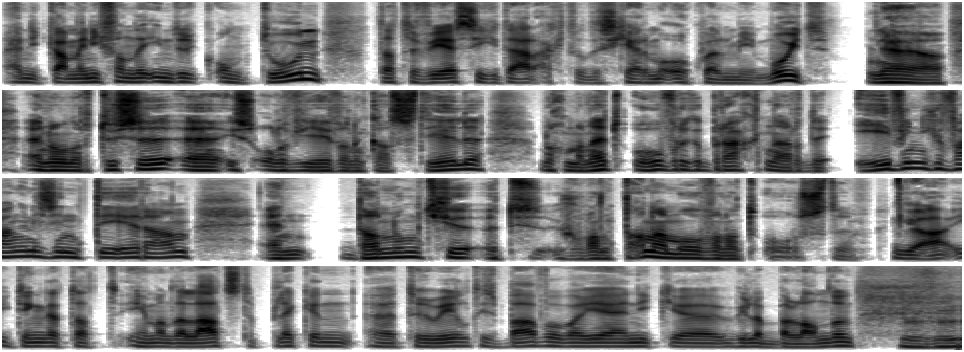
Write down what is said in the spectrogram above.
En ik kan me niet van de indruk ontdoen dat de VS zich daar achter de schermen ook wel mee moeit. Ja, ja. En ondertussen eh, is Olivier van den Kastelen nog maar net overgebracht naar de Evin-gevangenis in Teheran. En dan noemt je het Guantanamo van het Oosten. Ja, ik denk dat dat een van de laatste plekken eh, ter wereld is, Bavo, waar jij en ik eh, willen belanden. Mhm.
